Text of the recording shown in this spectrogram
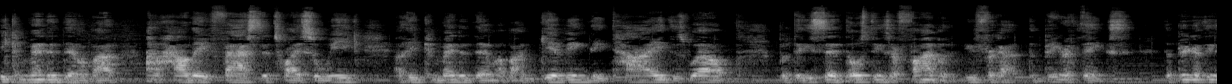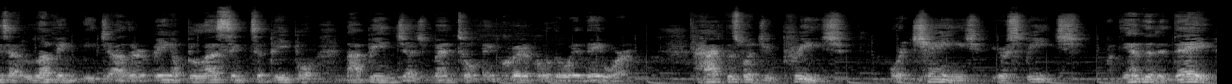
He commended them about uh, how they fasted twice a week. Uh, he commended them about giving. They tithed as well. But he said those things are fine, but you forgot the bigger things. The bigger things are loving each other, being a blessing to people, not being judgmental and critical the way they were. Practice what you preach or change your speech. At the end of the day,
